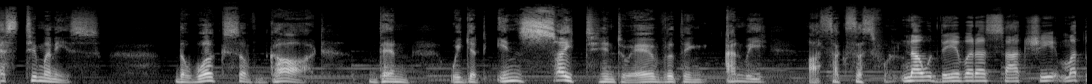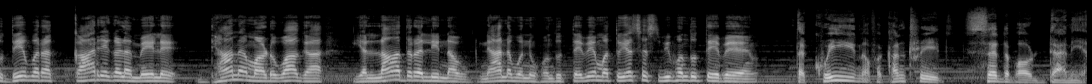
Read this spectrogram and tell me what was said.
testimonies, the works of God, then we get insight into everything and we are successful. ನಾವು ದೇವರ ಸಾಕ್ಷಿ ಮತ್ತು ದೇವರ ಕಾರ್ಯಗಳ ಮೇಲೆ ಧ್ಯಾನ ಮಾಡುವಾಗ ಎಲ್ಲದರಲ್ಲಿ ನಾವು ಜ್ಞಾನವನ್ನು ಹೊಂದುತ್ತೇವೆ ಮತ್ತು ಯಶಸ್ವಿ ಹೊಂದುತ್ತೇವೆ The queen of a country said about Daniel.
